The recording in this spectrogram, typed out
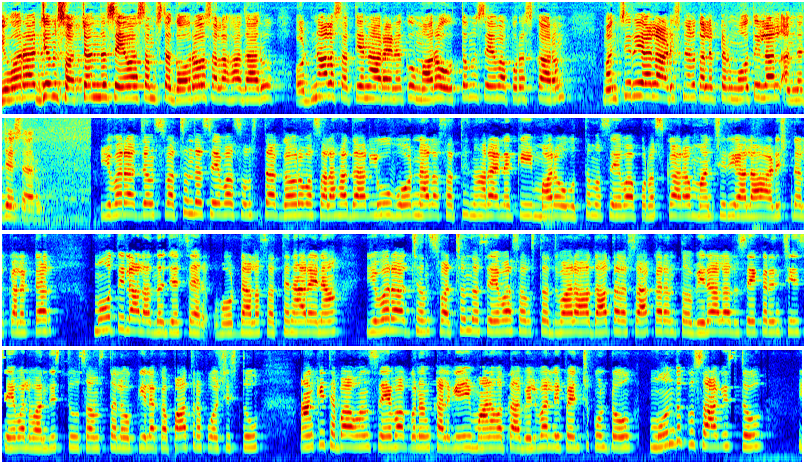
యువరాజ్యం స్వచ్ఛంద సేవా సంస్థ గౌరవ సలహాదారు ఒడ్నాల సత్యనారాయణకు మరో ఉత్తమ సేవా పురస్కారం మంచిర్యాల అడిషనల్ కలెక్టర్ మోతీలాల్ అందజేశారు. యువరాజ్యం స్వచ్ఛంద సేవా సంస్థ గౌరవ సలహాదారులు ఓర్నాల సత్యనారాయణకి మరో ఉత్తమ సేవా పురస్కారం మంచిర్యాల అడిషనల్ కలెక్టర్ మోతిలాల్ అందజేశారు. ఓర్నాల సత్యనారాయణ యువరాజ్యం స్వచ్ఛంద సేవా సంస్థ ద్వారా దాతల సహకారంతో విరాళాలు సేకరించి సేవలు అందిస్తూ సంస్థలో కీలక పాత్ర పోషిస్తూ అంకితభావం సేవా గుణం కలిగి మానవతా విలువల్ని పెంచుకుంటూ ముందుకు సాగిస్తూ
